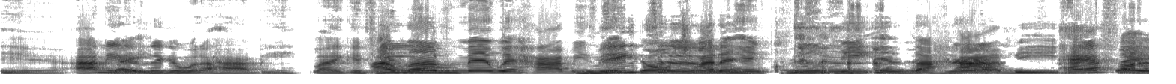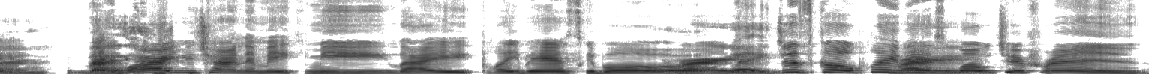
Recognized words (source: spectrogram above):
Yeah, I need like, a nigga with a hobby. Like if you, I love men with hobbies, they don't too. try to include me in the hobby. Have fun. Like, like, why are you trying to make me like play basketball? Right. Like, just go play right. basketball with your friends.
